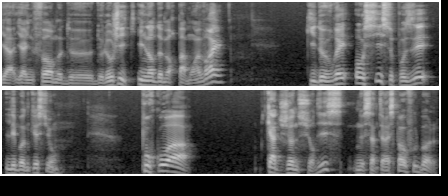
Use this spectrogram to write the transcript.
y a, une forme de, de logique. Il n'en demeure pas moins vrai qu'il devrait aussi se poser les bonnes questions. Pourquoi 4 jeunes sur 10 ne s'intéressent pas au football?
